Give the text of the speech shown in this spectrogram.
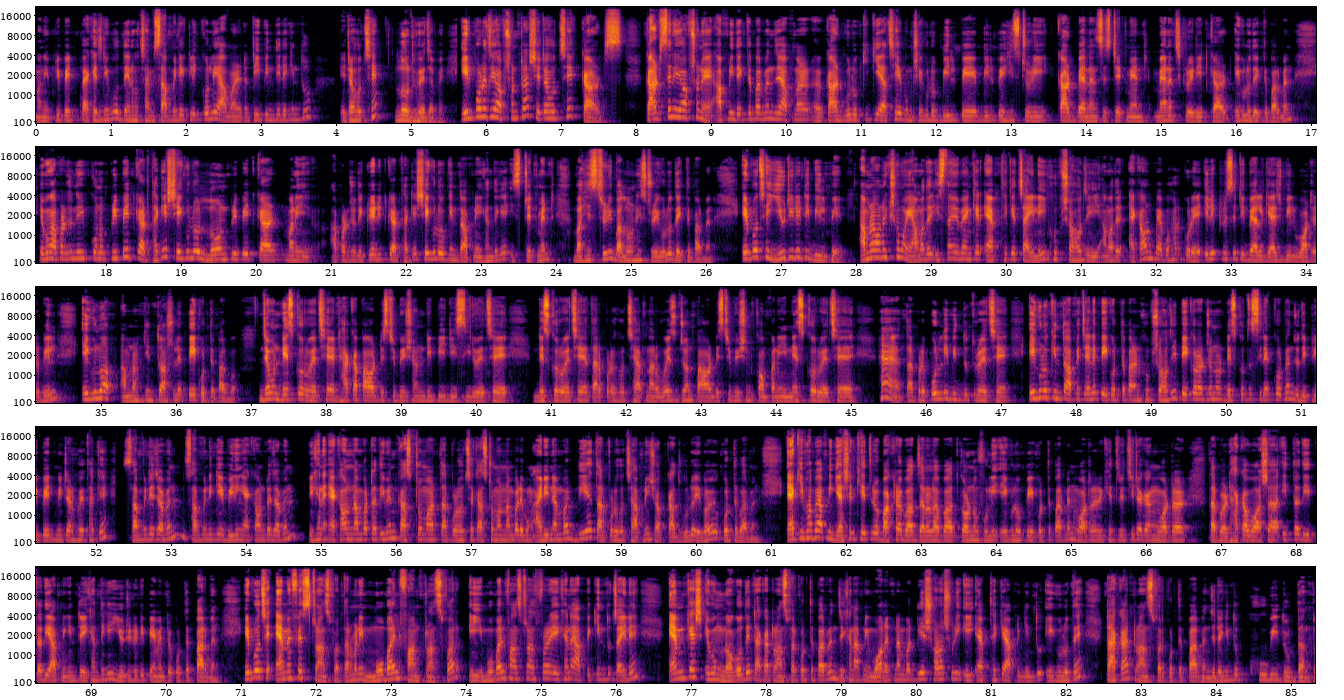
মানে প্রিপেড প্যাকেজ নিব দেন হচ্ছে আমি সাবমিটে ক্লিক করলে আমার এটা টিপিন দিলে কিন্তু এটা হচ্ছে লোড হয়ে যাবে। এরপরে যে অপশনটা সেটা হচ্ছে কার্ডস কার্ডসের এই অপশনে আপনি দেখতে পারবেন যে আপনার কার্ডগুলো কী কী আছে এবং সেগুলো bill pay bill pay history card balance statement manage credit card এগুলো দেখতে পারবেন। এবং আপনার যদি কোনো প্রিপেড কার্ড থাকে, সেগুলো লোন প্রিপেড কার্ড মানে আপনার যদি ক্রেডিট কার্ড থাকে, সেগুলোও কিন্তু আপনি এখান থেকে স্টেটমেন্ট বা হিস্ট্রি বা লোন হিস্ট্রিগুলো দেখতে পারবেন। এরপর হচ্ছে ইউটিলিটি বিল পে আমরা অনেক সময় আমাদের ইসলামী ব্যাংকের অ্যাপ থেকে চাইলেই খুব সহজেই আমাদের অ্যাকাউন্ট ব্যবহার করে electricity bill gas bill water bill এগুলো আমরা কিন্তু আসলে পে করতে পারব। যেমন ডেস্কো রয়েছে, ঢাকা পাওয়ার ডিস্ট্রিবিউশন ডিপিডিসি রয়েছে ডেস্কো রয়েছে, তারপরে হচ্ছে আপনার West Zone Power Distribution Company NESCO রয়েছে হ্যাঁ তারপরে পল্লী বিদ্যুৎ রয়েছে। এগুলো কিন্তু আপনি চাইলে পে করতে পারেন খুব সহজেই। পে করার জন্য ডেস্কোতে সিলেক্ট করবেন যদি প্রিপেড মিটার হয়ে থাকে। সাবমিটে যাবেন সাবমিটে গিয়ে বিলিং অ্যাকাউন্টে যাবেন। এখানে অ্যাকাউন্ট নাম্বারটা দিবেন কাস্টমার তারপর হচ্ছে কাস্টমার নাম্বার এবং আইডি নাম্বার দিয়ে তারপরে হচ্ছে আপনি সব কাজগুলো এভাবে করতে পারবেন। একইভাবে আপনি গ্যাসের ক্ষেত্রেও বাখরাবাদ জালালাবাদ, কর্ণফুলি এগুলো পে করতে পারবেন। ওয়াটারের ক্ষেত্রে চিটাগাং ওয়াটার তারপর ঢাকা ওয়াসা ইত্যাদি ইত্যাদি আপনি কিন্তু এখান থেকে ইউটিলিটি পেমেন্টও করতে পারবেন। এরপর হচ্ছে এমএফএস ট্রান্সফার তার মানে মোবাইল ফান্ড ট্রান্সফার এই মোবাইল ফান্ড ট্রান্সফার এখানে আপনি কিন্তু চাইলে এম ক্যাশ এবং নগদে টাকা ট্রান্সফার করতে পারবেন, যেখানে আপনি ওয়ালেট নাম্বার দিয়ে সরাসরি এই অ্যাপ থেকে আপনি কিন্তু এগুলোতে টাকা ট্রান্সফার করতে পারবেন, যেটা কিন্তু খুবই দুর্দান্ত।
